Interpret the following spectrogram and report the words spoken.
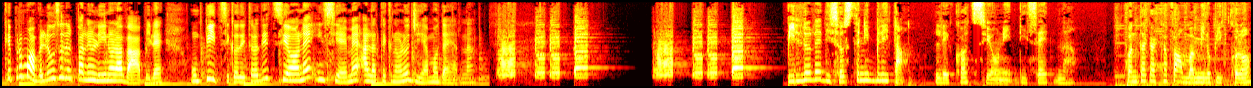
che promuove l'uso del pannolino lavabile, un pizzico di tradizione insieme alla tecnologia moderna. Pillole di sostenibilità. Le equazioni di Sedna. Quanta cacca fa un bambino piccolo?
